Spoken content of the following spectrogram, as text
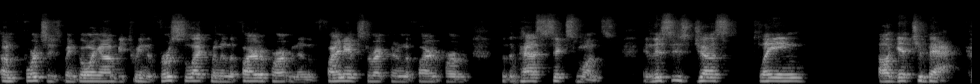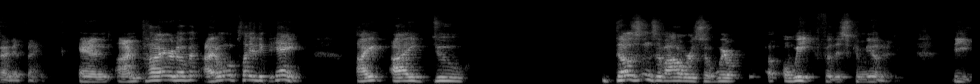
unfortunately has been going on between the first selectman and the fire department and the finance director and the fire department for the past six months. And this is just playing, I'll get you back kind of thing. And I'm tired of it. I don't want to play the game. I, I do dozens of hours a, a week for this community, be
